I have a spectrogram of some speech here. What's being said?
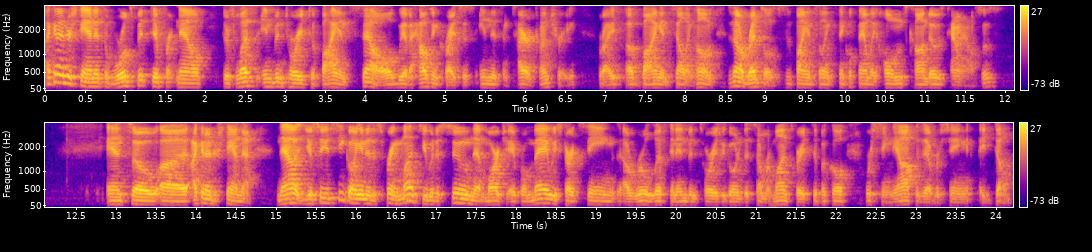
I can understand it. The world's a bit different now. There's less inventory to buy and sell. We have a housing crisis in this entire country, right? Of buying and selling homes. It's not rentals. This is buying and selling single family homes, condos, townhouses. And so uh, I can understand that. Now, so you'd see going into the spring months, you would assume that March, April, May, we start seeing a real lift in inventory as we go into the summer months. Very typical. We're seeing the opposite. We're seeing a dump.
